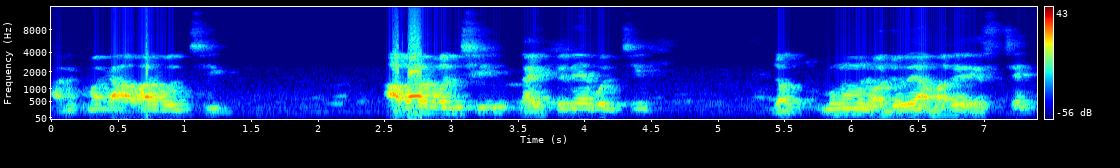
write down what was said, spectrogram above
আমি তোমাকে আবার বলছি আবার বলছি, দায়িত্ব নিয়ে বলছি যতগুলো নজরে আমাদের এসছে,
